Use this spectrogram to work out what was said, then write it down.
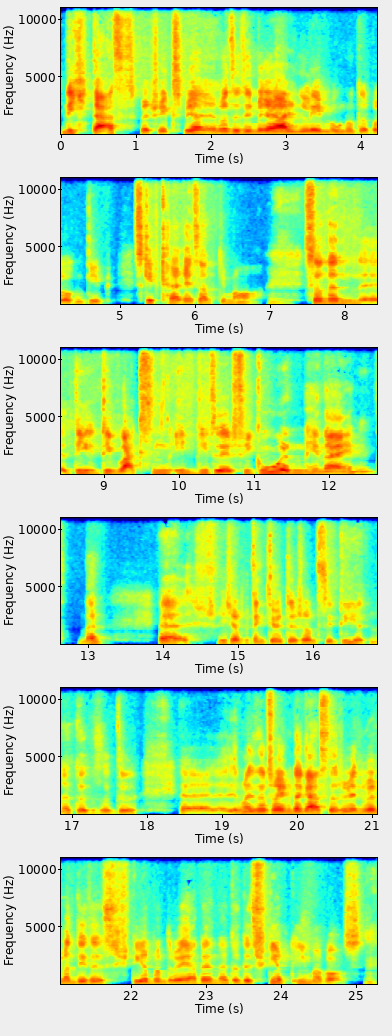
nicht das bei Shakespeare, was es im realen Leben ununterbrochen gibt. Es gibt kein Ressentiment, mhm. sondern äh, die, die wachsen in diese Figuren hinein. Mhm. Ne? Äh, ich habe den Goethe schon zitiert. Nicht? Also du, äh, ich meine, ein fremder Gast, also wenn, wenn man dieses Stirb und Werde, und es stirbt immer was. Mhm.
